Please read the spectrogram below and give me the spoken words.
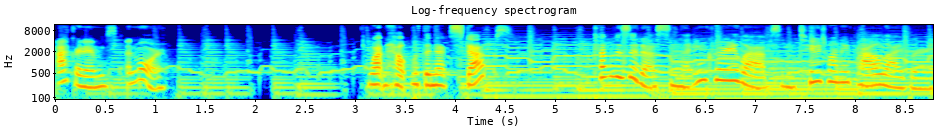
acronyms, and more. Want help with the next steps? Come visit us in the Inquiry Labs in 220 Powell Library.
